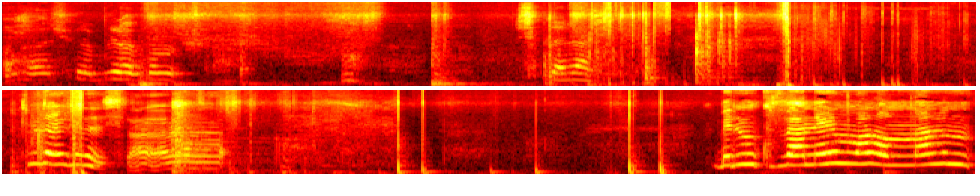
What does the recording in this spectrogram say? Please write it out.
Arkadaşlar birazdan ışıkları açtım. Şimdi benim kuzenlerim var onların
